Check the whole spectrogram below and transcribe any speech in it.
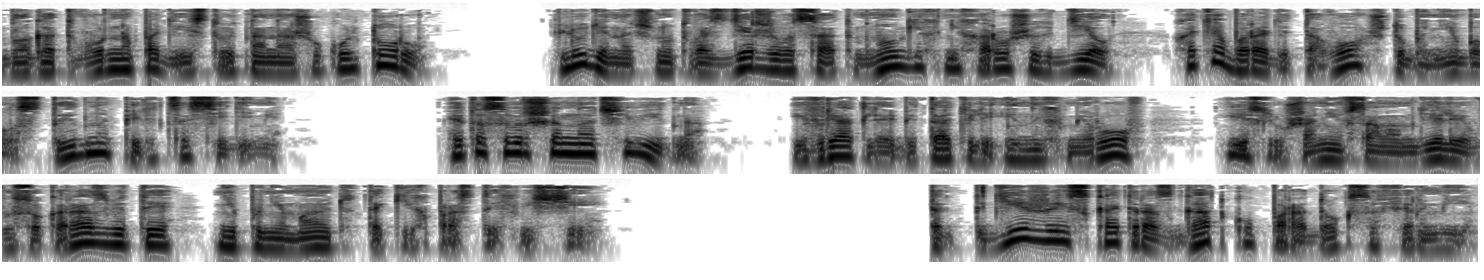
благотворно подействует на нашу культуру. Люди начнут воздерживаться от многих нехороших дел, хотя бы ради того, чтобы не было стыдно перед соседями. Это совершенно очевидно, и вряд ли обитатели иных миров, если уж они в самом деле высокоразвитые, не понимают таких простых вещей. Так где же искать разгадку парадокса Ферми?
